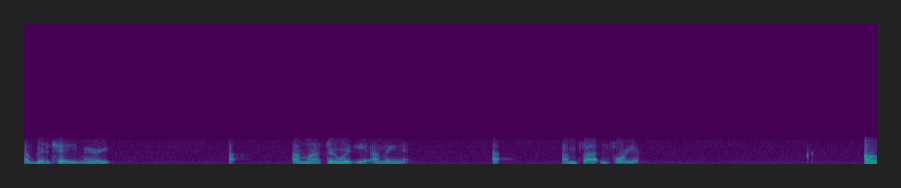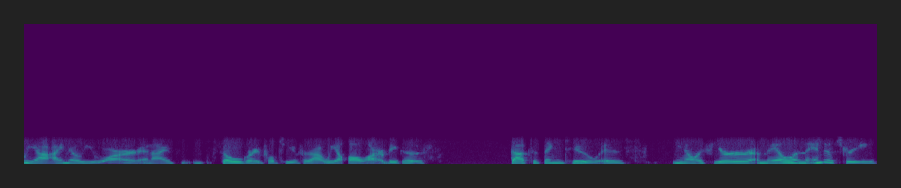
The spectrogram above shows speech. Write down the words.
I've got to tell you, Mary, I, I'm right there with you. I mean, I, I'm fighting for you. Oh yeah, I know you are, and I'm so grateful to you for that. We all are because that's the thing too. Is you know if you're a male in the industry,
